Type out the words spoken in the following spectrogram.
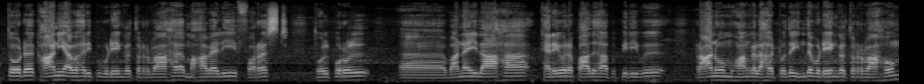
அத்தோடு காணி அபகரிப்பு விடயங்கள் தொடர்பாக மகாவேலி ஃபாரஸ்ட் தொல்பொருள் வன இலாகா கரையோர பாதுகாப்பு பிரிவு இராணுவ முகாங்கள் அகற்றுவது இந்த விடயங்கள் தொடர்பாகவும்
